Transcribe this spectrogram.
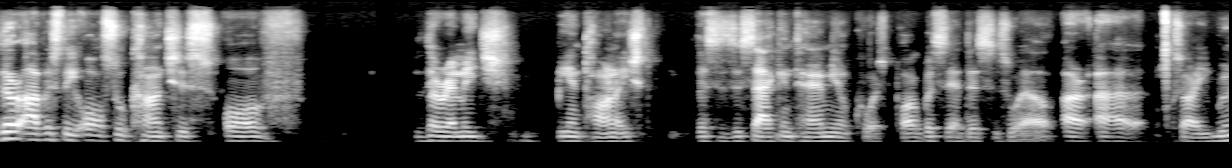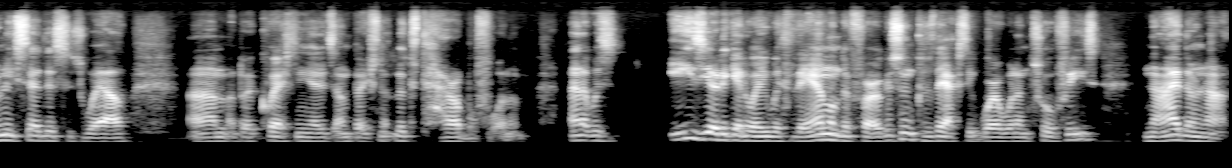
They're obviously also conscious of their image being tarnished this is the second time, you know, of course, Pogba said this as well, or uh, sorry, Rooney said this as well um, about questioning his ambition. It looks terrible for them. And it was easier to get away with them under Ferguson because they actually were winning trophies. Now they're not.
